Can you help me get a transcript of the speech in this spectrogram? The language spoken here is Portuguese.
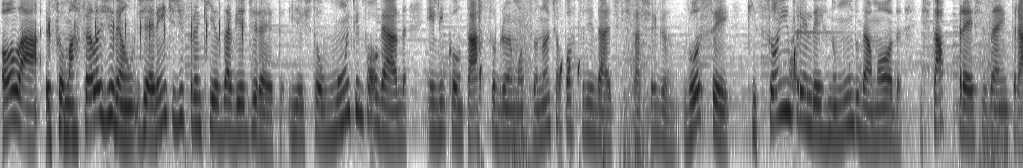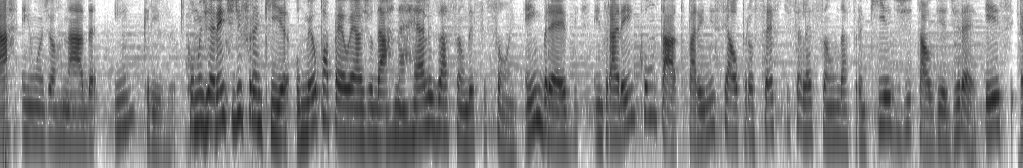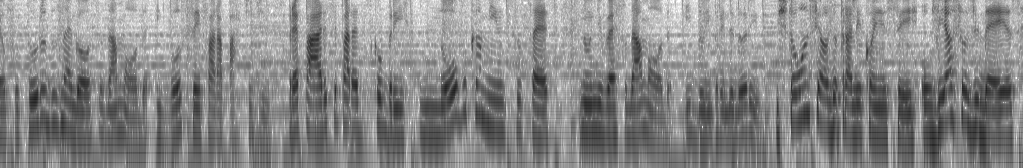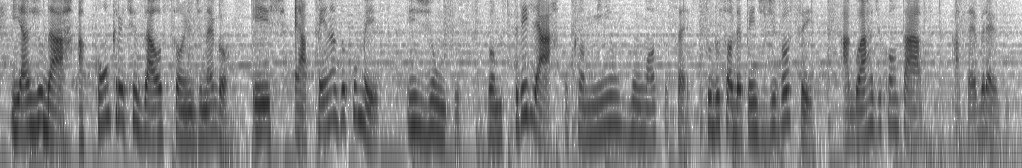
Olá, eu sou Marcela Girão, gerente de franquias da Via Direta, e eu estou muito empolgada em lhe contar sobre uma emocionante oportunidade que está chegando. Você, que sonha empreender no mundo da moda, está prestes a entrar em uma jornada incrível. Como gerente de franquia, o meu papel é ajudar na realização desse sonho. Em breve, entrarei em contato para iniciar o processo de seleção da franquia digital Via Direta. Esse é o futuro dos negócios da moda e você fará parte disso. Prepare-se para descobrir um novo caminho de sucesso no universo da moda e do empreendedorismo. Estou ansiosa para lhe conhecer, ouvir as suas ideias e ajudar a concretizar o sonho de negócio. Este é apenas o começo e juntos vamos trilhar o caminho rumo ao sucesso. Tudo só depende de você. Aguarde o contato. Até breve.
